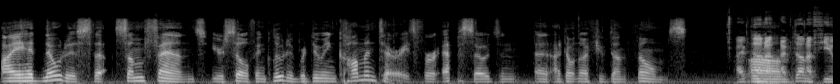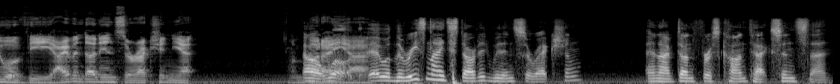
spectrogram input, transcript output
I had noticed that some fans, yourself included, were doing commentaries for episodes, and I don't know if you've done films. I've done a, Um, I've done a few of the. I haven't done Insurrection yet. Oh well, uh, uh, well, the reason I started with Insurrection, and I've done First Contact since then,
